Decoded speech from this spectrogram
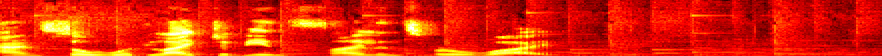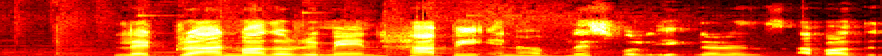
and so would like to be in silence for a while. Let grandmother remain happy in her blissful ignorance about the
